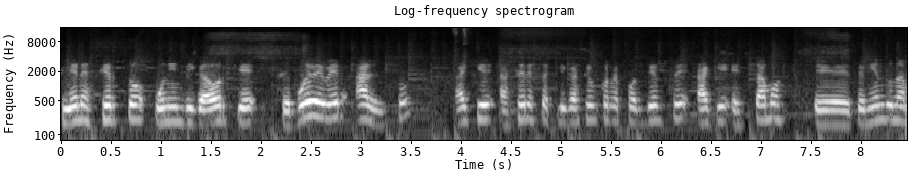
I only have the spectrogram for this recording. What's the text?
si bien es cierto, un indicador que se puede ver alto, hay que hacer esta explicación correspondiente a que estamos eh, teniendo una,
